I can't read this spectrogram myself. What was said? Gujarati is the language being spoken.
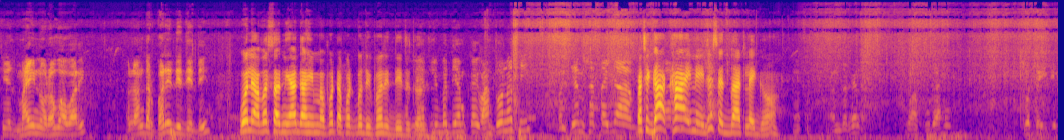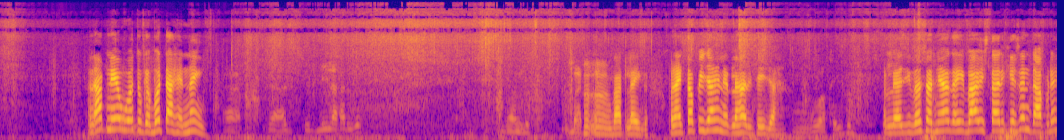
સેજ માઈનો રવા વાળી એટલે અંદર ભરી દીધી હતી. બોલે આ વરસાદની આગાહીમાં ફટાફટ બધું ભરી જ દીધું હતું એટલી બધી એમ કઈ વાંધો નથી પણ તેમ છતાંય જ્યાં પછી ગા ખાય નહીં જશે જ બાટ લઈ ગયો અંદર હે ને પૂરા હે બતાઈ જાય અને આપને એવું હતું કે બટા હે નહીં. હા લીલા હારું છે બાટ લઈ ગયો. પણ આ તપી જાય ને એટલે સારી થઈ જાય એટલે હજી વરસાદની આગાહી બાવીસ તારીખે છે ને તો આપણે.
